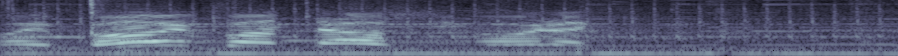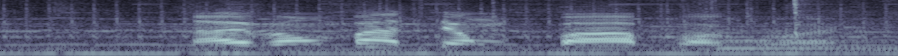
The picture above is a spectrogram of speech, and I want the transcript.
Foi bom encontrar o senhor aqui. Nós vamos bater um papo agora.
